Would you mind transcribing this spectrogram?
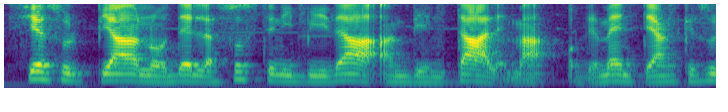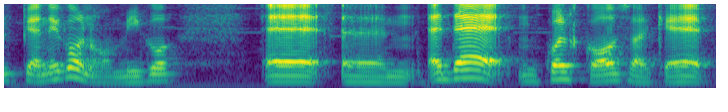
sia sul piano della sostenibilità ambientale ma ovviamente anche sul piano economico eh, ehm, ed è un qualcosa che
